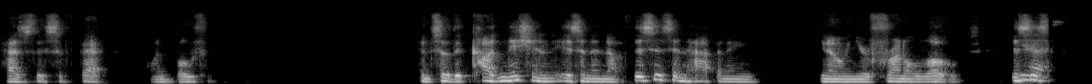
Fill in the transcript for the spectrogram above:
has this effect on both of them and so the cognition isn't enough. This isn't happening, you know, in your frontal lobes. This yes. is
